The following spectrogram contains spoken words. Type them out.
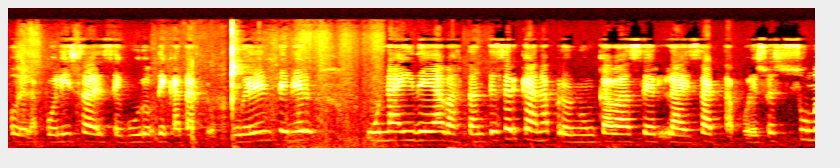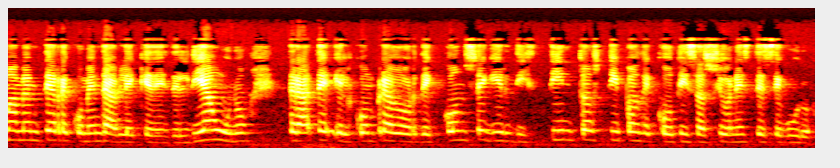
o de la póliza de seguro de catástrofe. Pueden tener una idea bastante cercana, pero nunca va a ser la exacta. Por eso es sumamente recomendable que desde el día uno trate el comprador de conseguir distintos tipos de cotizaciones de seguro.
